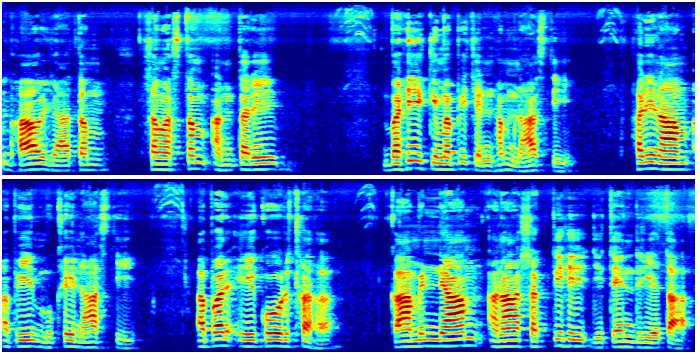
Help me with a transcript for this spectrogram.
भाव जातम समस्तम अंतरे। बहि किमपि चिह्नं नास्ति। हरिनाम अपि मुखे नास्ति। अपर एकोर्थः कामिन्याम अनाशक्ति जितेन्द्रियता।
